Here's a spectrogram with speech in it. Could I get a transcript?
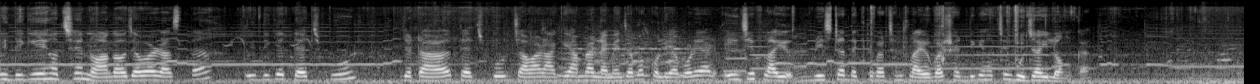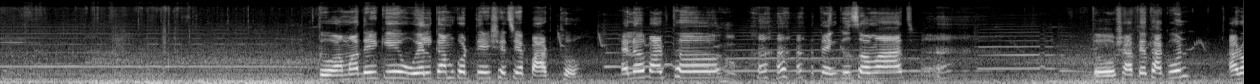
ওইদিকে হচ্ছে নোয়াগাঁও যাওয়ার রাস্তা ওইদিকে তেজপুর যেটা তেজপুর যাওয়ার আগে আমরা নেমে যাব কলিয়াবরে। আর এই যে ফ্লাই ব্রিজটা দেখতে পাচ্ছেন ফ্লাইওভার সাইড দিকে হচ্ছে হুজাই লঙ্কা। তো আমাদেরকে ওয়েলকাম করতে এসেছে Partha. Hello Partha. Thank you so much তো সাথে থাকুন আরও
